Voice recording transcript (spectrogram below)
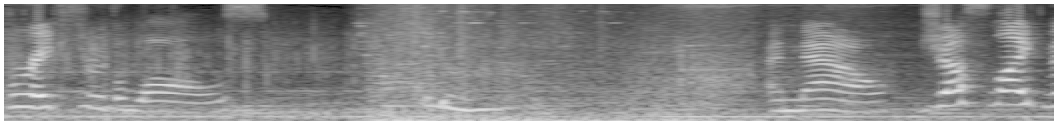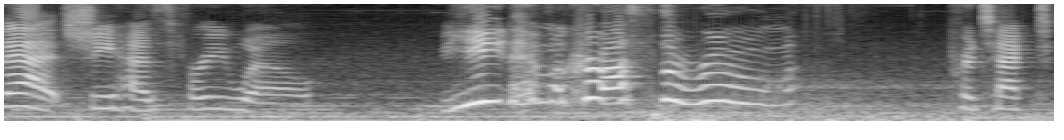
break through the walls. And now, just like that, she has free will. Yeet him across the room! Protect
